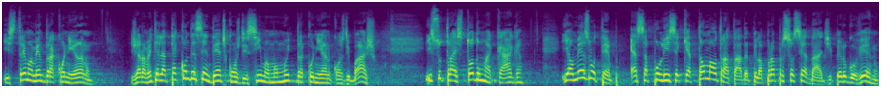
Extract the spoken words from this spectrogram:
extremamente draconiano, Geralmente ele é até condescendente com os de cima, mas muito draconiano com os de baixo. Isso traz toda uma carga. E, ao mesmo tempo, essa polícia que é tão maltratada pela própria sociedade e pelo governo,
